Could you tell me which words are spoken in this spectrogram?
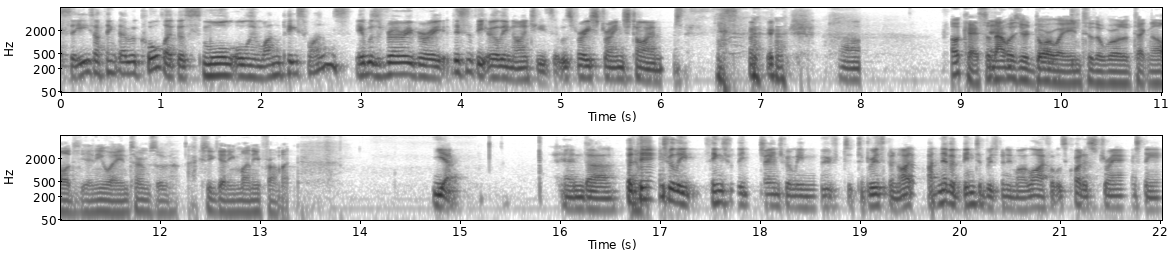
SEs, I think they were called, like the small all-in-one piece ones. It was very, very. This is the early '90s. It was very strange times. so, um, Okay, so and, that was your doorway into the world of technology, anyway, in terms of actually getting money from it. Yeah, and uh, but things really things really changed when we moved to, to Brisbane. I, would never been to Brisbane in my life. It was quite a strange thing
